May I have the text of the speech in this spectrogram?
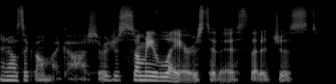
and I was like, oh my gosh, there are just so many layers to this that it just,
